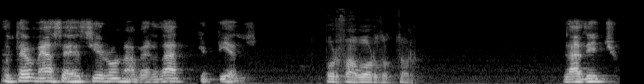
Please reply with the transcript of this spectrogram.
Usted me hace decir una verdad que pienso. Por favor, doctor. La ha dicho.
